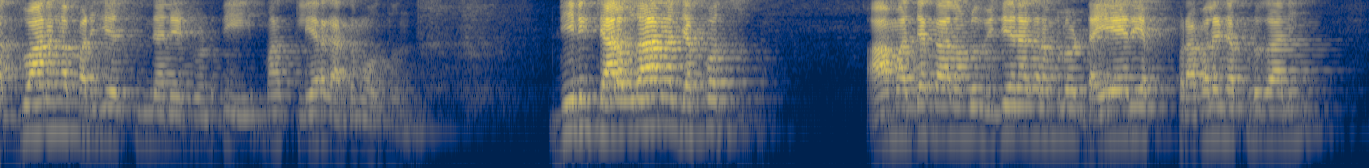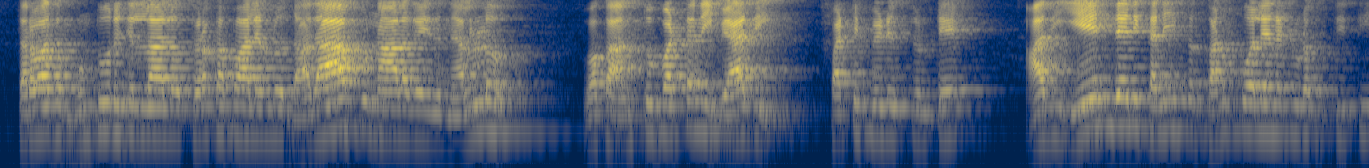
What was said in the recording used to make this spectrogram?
అధ్వానంగా పనిచేస్తుంది అనేటువంటిది మనకు క్లియర్గా అర్థమవుతుంది. దీనికి చాలా ఉదాహరణలు చెప్పొచ్చు. ఆ మధ్యకాలంలో విజయనగరంలో డయేరియా ప్రబలినప్పుడు కానీ తర్వాత గుంటూరు జిల్లాలో తురకపాలెంలో దాదాపు నాలుగైదు నెలలు ఒక అంతుపట్టని వ్యాధి పట్టి పీడిస్తుంటే అది ఏందని కనీసం కనుక్కోలేనటువంటి ఒక స్థితి.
